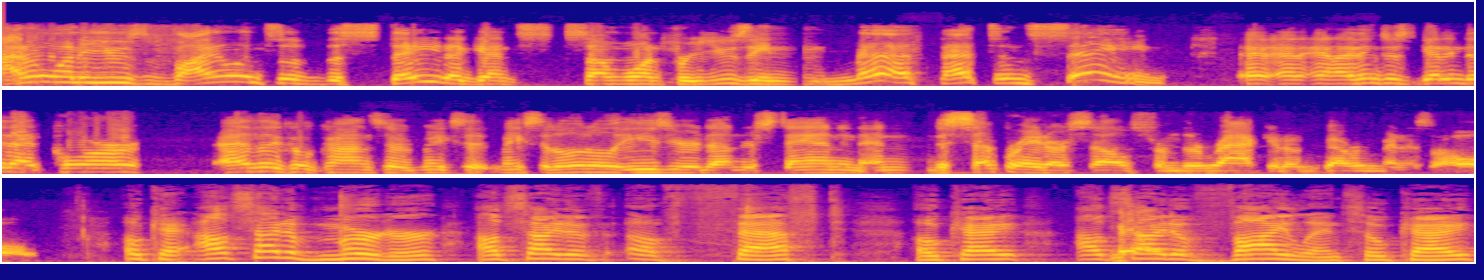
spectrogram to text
I don't want to use violence of the state against someone for using meth. That's insane. and, and, and I think just getting to that core ethical concept makes it makes it a little easier to understand and, and to separate ourselves from the racket of government as a whole. Okay, outside of murder, outside of, of theft, okay, outside Yeah. of violence, okay,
